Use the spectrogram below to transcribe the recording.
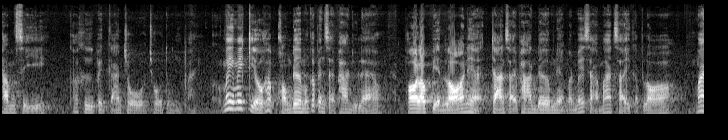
ทำสีก็คือเป็นการโชว์โชว์ตรงนี้ไป ไม่ไม่เกี่ยวครับของเดิมมันก็เป็นสายพานอยู่แล้ว พอเราเปลี่ยนล้อเนี่ยจานสายพานเดิมเนี่ยมันไม่สามารถใส่กับล้อ ไม่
